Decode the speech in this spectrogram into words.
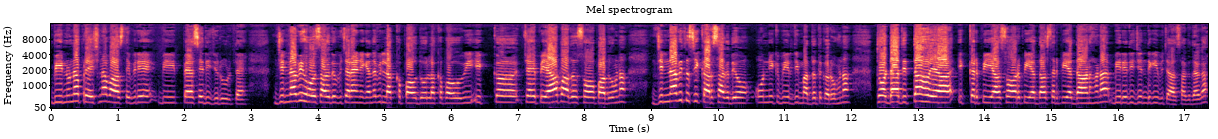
ਵੀਰ ਨੂੰ ਨਾ ਆਪਰੇਸ਼ਨਾਂ ਵਾਸਤੇ ਵੀਰੇ ਵੀ ਪੈਸੇ ਦੀ ਜ਼ਰੂਰਤ ਹੈ। ਜਿੰਨਾ ਵੀ ਹੋ ਸਕਦਾ, ਵਿਚਾਰਾ ਇਹ ਨਹੀਂ ਕਹਿੰਦਾ ਵੀ ਲੱਖ ਪਾਓ 2 ਲੱਖ ਪਾਓ, ਵੀ ਇੱਕ, ਚਾਹੇ 50 ਪਾ ਦਿਓ 100 ਪਾ ਦਿਓ ਹਨਾ? ਜਿੰਨਾ ਵੀ ਤੁਸੀਂ ਕਰ ਸਕਦੇ ਹੋ, ਓਨੀ ਕਬੀਰ ਦੀ ਮਦਦ ਕਰੋ, ਹਨਾ? ਤੁਹਾਡਾ ਦਿੱਤਾ ਹੋਇਆ 1 ਰੁਪਿਆ 100 ਰੁਪਿਆ 10 ਰੁਪਿਆ ਦਾਨ, ਹਨਾ? ਵੀਰੇ ਦੀ ਜ਼ਿੰਦਗੀ ਬਚਾ ਸਕਦਾ ਹੈਗਾ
